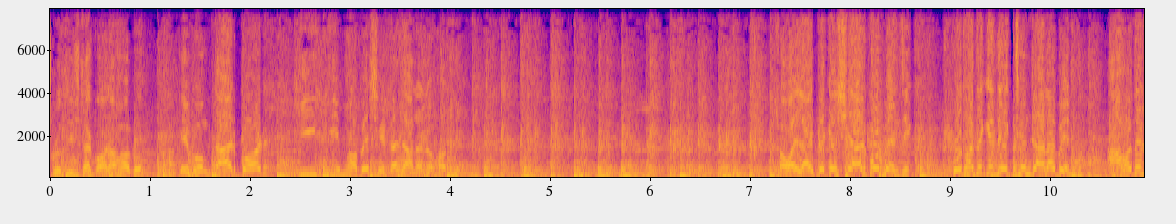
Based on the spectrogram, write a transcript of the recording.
প্রতিষ্ঠা করা হবে এবং তারপর কি থিম হবে সেটা জানানো হবে। সবাই লাইভটাকে শেয়ার করবেন, যে কোথা থেকে দেখছেন জানাবেন। আমাদের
